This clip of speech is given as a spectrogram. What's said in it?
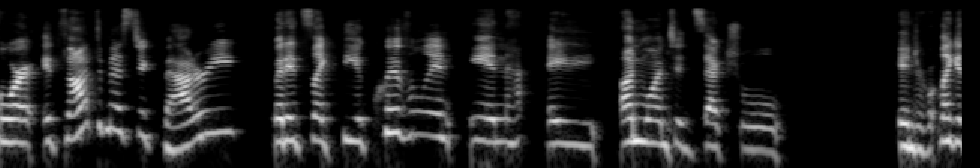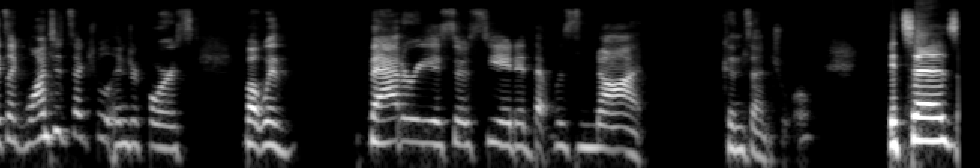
for it's not domestic battery, but it's like the equivalent in a unwanted sexual intercourse. Like it's like wanted sexual intercourse, but with battery associated that was not consensual. It says,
